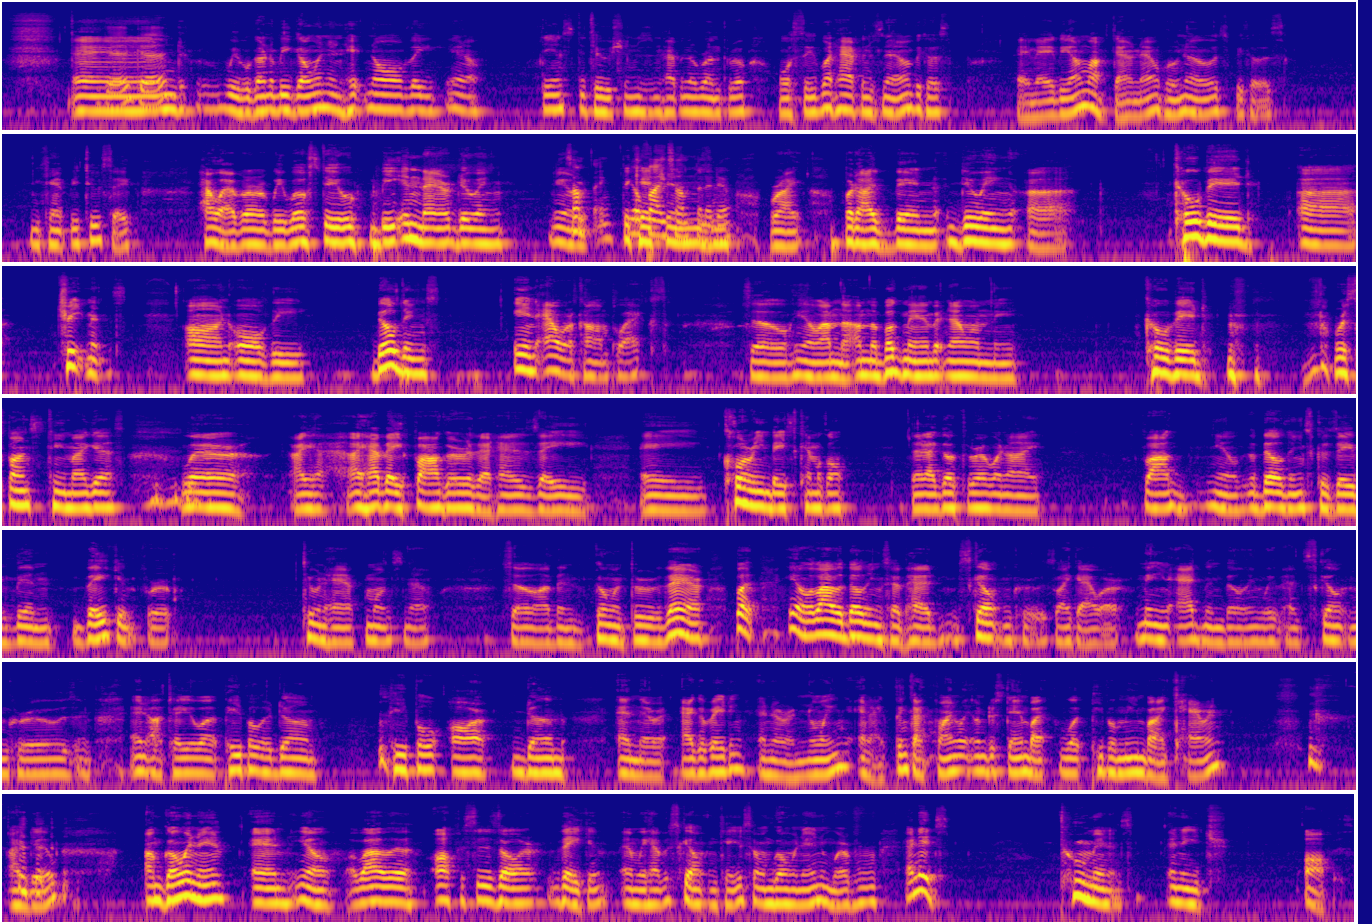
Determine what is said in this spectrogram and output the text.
And good. we were going to be going and hitting all the, you know, the institutions and having a run through. We'll see what happens now because they may be on lockdown now. Who knows? Because you can't be too safe. However, we will still be in there doing, you know, something. the You'll find something to do. Right. But I've been doing uh, COVID uh, treatments on all the buildings in our complex. So, you know, I'm the I'm the bug man, but now I'm the COVID response team, I guess, where I I have a fogger that has a a chlorine based chemical that I go through when I fog, you know, the buildings because they've been vacant for two and a half months now. So I've been going through there, but you know, a lot of the buildings have had skeleton crews. Like our main admin building, we've had skeleton crews, and and I'll tell you what, people are dumb. People are dumb and they're aggravating and they're annoying and I think I finally understand by what people mean by Karen. I do. I'm going in and you know, a lot of the offices are vacant and we have a skeleton case, so I'm going in and wherever and it's two minutes in each office.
